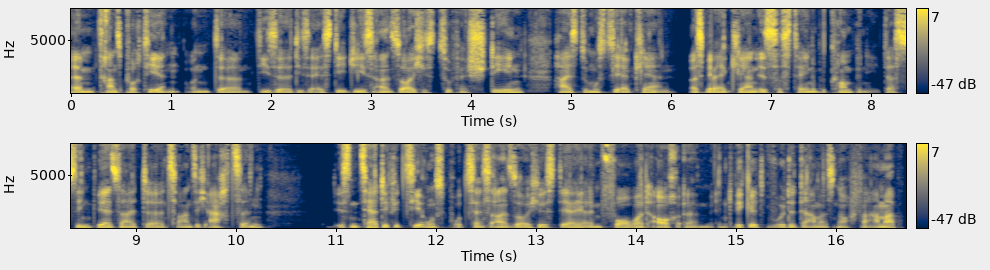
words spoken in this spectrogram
ähm, transportieren. Und äh, diese, diese SDGs als solches zu verstehen, heißt, du musst sie erklären. Was wir erklären, ist Sustainable Company. Das sind wir seit äh, 2018 ist ein Zertifizierungsprozess als solches, der ja im Forward auch ähm, entwickelt wurde, damals noch FarmUp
